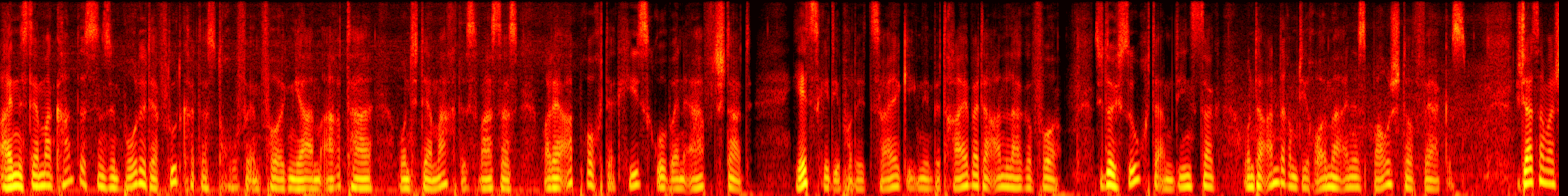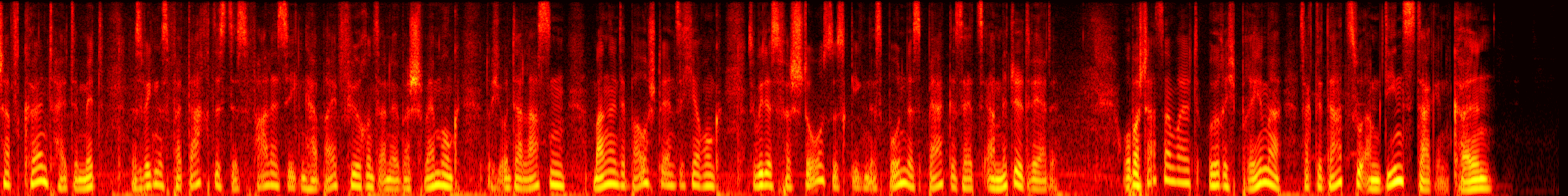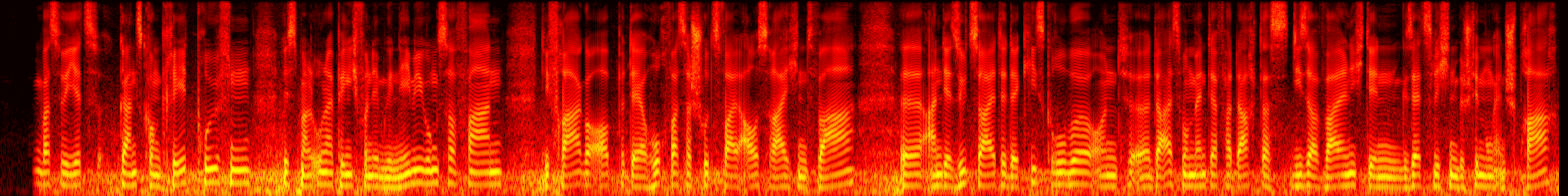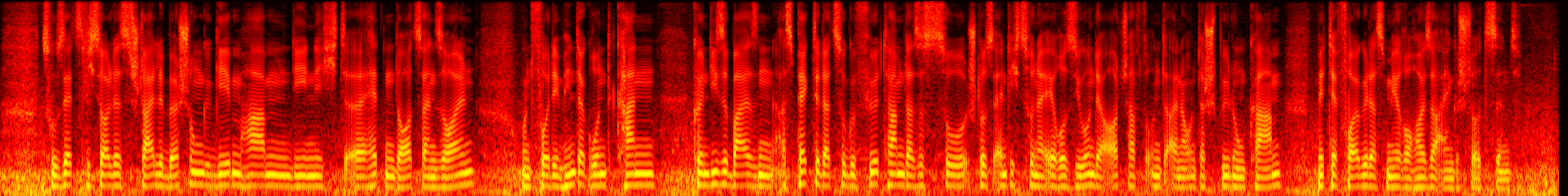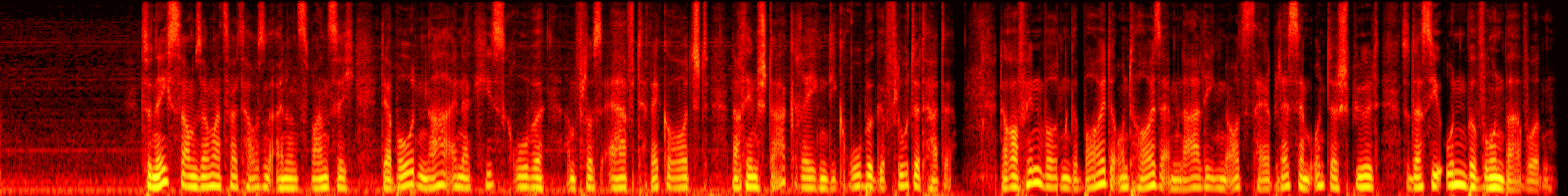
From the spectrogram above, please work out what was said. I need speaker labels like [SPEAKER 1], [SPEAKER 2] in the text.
[SPEAKER 1] Eines der markantesten Symbole der Flutkatastrophe im vorigen Jahr im Ahrtal und der Macht des Wassers war der Abbruch der Kiesgrube in Erftstadt. Jetzt geht die Polizei gegen den Betreiber der Anlage vor. Sie durchsuchte am Dienstag unter anderem die Räume eines Baustoffwerkes. Die Staatsanwaltschaft Köln teilte mit, dass wegen des Verdachtes des fahrlässigen Herbeiführens einer Überschwemmung durch Unterlassen, mangelnde Baustellensicherung sowie des Verstoßes gegen das Bundesberggesetz ermittelt werde. Oberstaatsanwalt Ulrich Bremer sagte dazu am Dienstag in Köln.
[SPEAKER 2] Was wir jetzt ganz konkret prüfen, ist mal unabhängig von dem Genehmigungsverfahren die Frage, ob der Hochwasserschutzwall ausreichend war äh, an der Südseite der Kiesgrube. Und äh, da ist im Moment der Verdacht, dass dieser Wall nicht den gesetzlichen Bestimmungen entsprach. Zusätzlich soll es steile Böschungen gegeben haben, die nicht äh, hätten dort sein sollen. Und vor dem Hintergrund kann, können diese beiden Aspekte dazu geführt haben, dass es zu, schlussendlich zu einer Erosion der Ortschaft und einer Unterspülung kam, mit der Folge, dass mehrere Häuser eingeschlossen eingestürzt sind.
[SPEAKER 1] Zunächst war im Sommer 2021 der Boden nahe einer Kiesgrube am Fluss Erft weggerutscht, nachdem Starkregen die Grube geflutet hatte. Daraufhin wurden Gebäude und Häuser im naheliegenden Ortsteil Blessem unterspült, sodass sie unbewohnbar wurden.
